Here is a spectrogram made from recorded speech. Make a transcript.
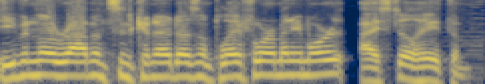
Even though Robinson Cano doesn't play for him anymore, I still hate them.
